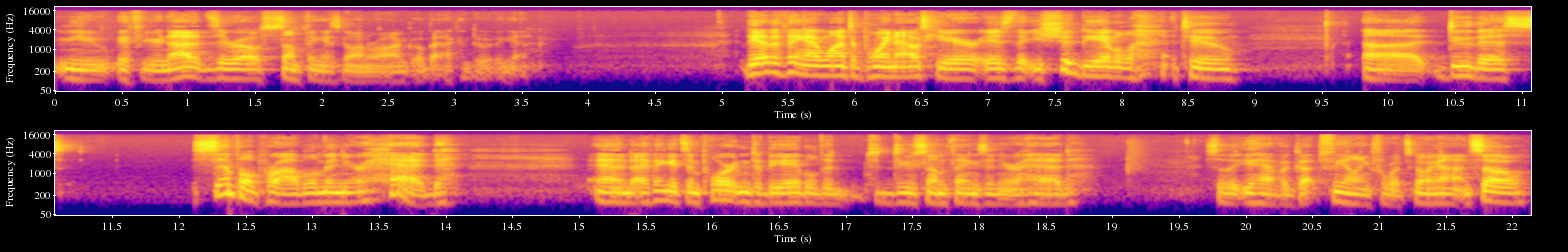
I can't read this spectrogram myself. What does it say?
you, if you're not at zero, something has gone wrong. Go back and do it again. The other thing I want to point out here is that you should be able to uh, do this simple problem in your head. And I think it's important to be able to, to do some things in your head so that you have a gut feeling for what's going on. So,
